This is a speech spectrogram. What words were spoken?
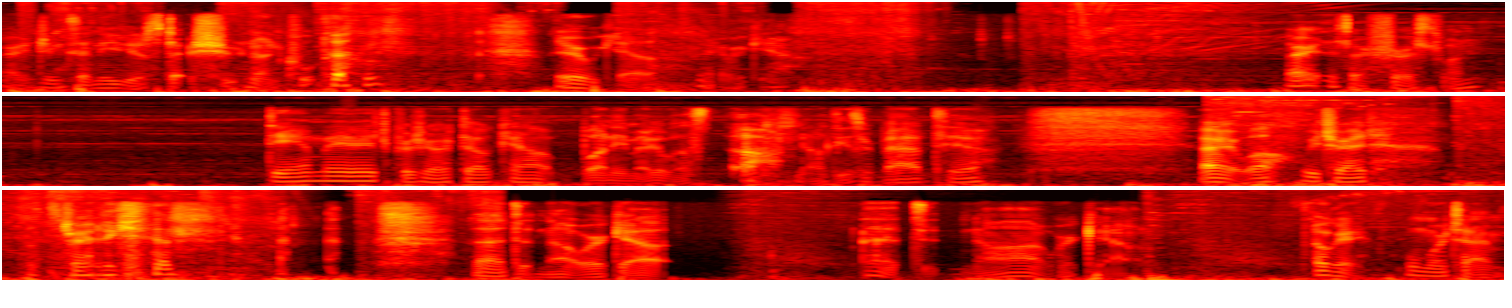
Alright, Jinx, I need you to start shooting on cooldown. there we go, there we go. Alright, that's our first one. Damage, projectile count, Bunny Megablast. Oh no, these are bad too. Alright, well, we tried. Let's try it again. That did not work out. That did not work out. Okay, one more time.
